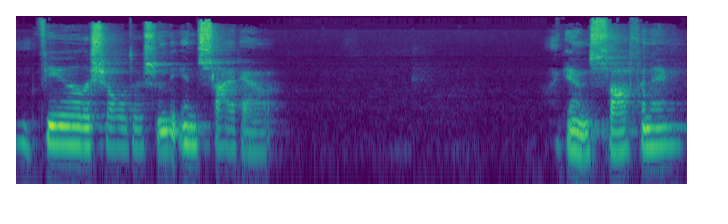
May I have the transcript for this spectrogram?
And feel the shoulders from the inside out. Again, softening.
